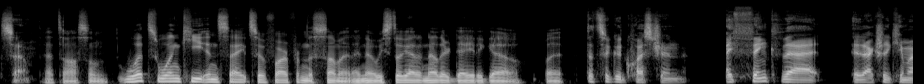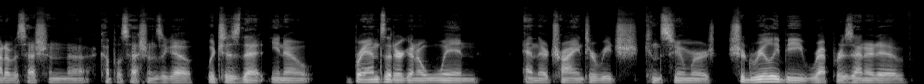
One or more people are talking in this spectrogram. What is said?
So that's awesome. What's one key insight so far from the summit? I know we still got another day to go, but that's a good question. I think that it actually came out of a session uh, a couple of sessions ago, which is that, you know, brands that are going to win and they're trying to reach consumers should really be representative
